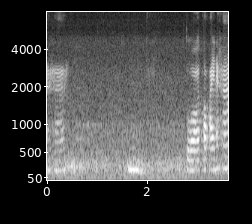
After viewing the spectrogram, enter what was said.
นะคะตัวต่อไปนะคะ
